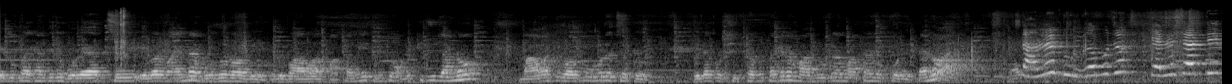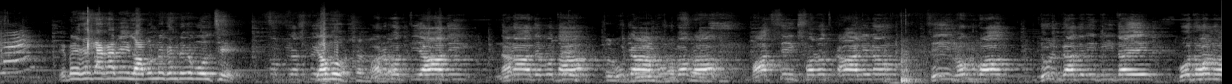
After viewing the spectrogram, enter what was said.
এই রূপা এখান থেকে বলে যাচ্ছে এবার মায়ের না বোধন হবে। বলে বাবা পাতা নিয়ে তুমি তো অনেক কিছু জানো। মা আমাকে গল্প বলেছে তো। এটা করে শিব ঠাকুর থাকে না মা দুর্গার মাথার উপরে কেন? তাহলে দুর্গাপুজো কেন চার দিন হয় এবার এখানে টাকা আমি লাবণ্য এখান থেকে বলছে। যাব। গণপতি আদি নানা দেবতা পূজা পূর্বক বার্ষিক শরৎকালীন শ্রী ভগবত দুর্গা দেবী বিদয়ে বোধন ও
